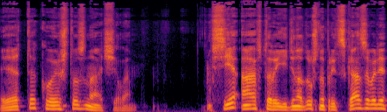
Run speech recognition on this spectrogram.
это кое-что значило. Все авторы единодушно предсказывали,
